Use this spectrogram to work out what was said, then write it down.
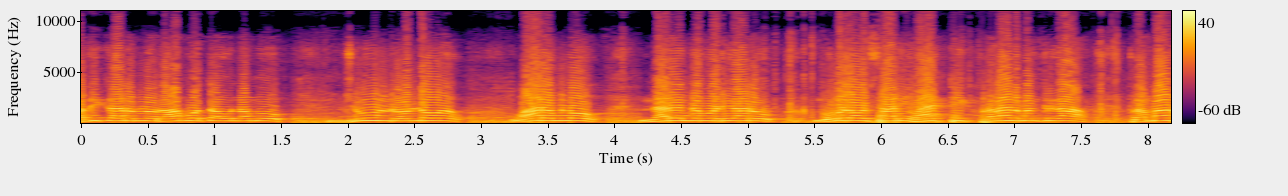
అధికారంలో రాబోతా ఉన్నాము. జూన్ రెండవ వారంలో నరేంద్ర మోడీ గారు మూడవసారి హ్యాట్రిక్ ప్రధానమంత్రిగా ప్రమాణ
